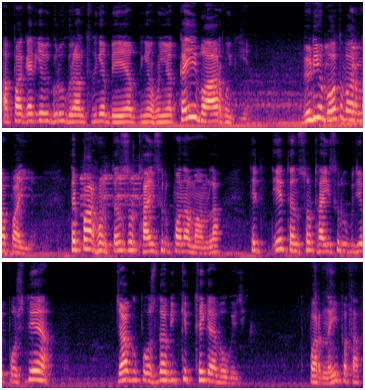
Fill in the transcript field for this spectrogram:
ਆਪਾਂ ਕਹਿ ਦਈਏ ਵੀ ਗੁਰੂ ਗ੍ਰੰਥ ਦੀਆਂ ਬੇਅਬਦੀਆਂ ਹੋਈਆਂ, ਕਈ ਵਾਰ ਹੋਈਆਂ। ਵੀਡੀਓ ਬਹੁਤ ਵਾਰ ਮੈਂ ਪਾਈ ਆ। ਤੇ ਪਰ ਹੁਣ 328 ਸਰੂਪਾਂ ਦਾ ਮਾਮਲਾ, ਤੇ ਇਹ 328 ਸਰੂਪ ਜੇ ਪੁੱਛਦੇ ਆ, ਜਾਂ ਕੋਈ ਪੁੱਛਦਾ ਵੀ ਕਿੱਥੇ ਗਾਇਬ ਹੋ ਗਏ ਜੀ? ਪਰ ਨਹੀਂ ਪਤਾ।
